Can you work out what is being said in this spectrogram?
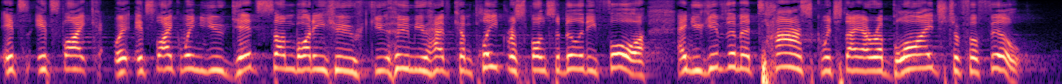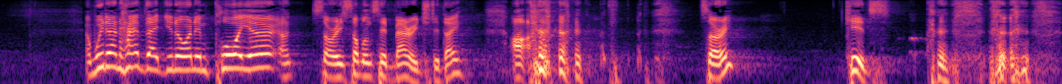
It's, it's, like, it's like when you get somebody who, whom you have complete responsibility for and you give them a task which they are obliged to fulfill. And we don't have that, you know, an employer. Uh, sorry, someone said marriage, did they? Uh, sorry? Kids.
